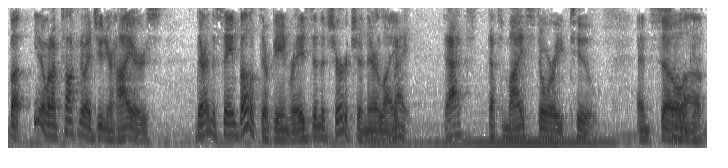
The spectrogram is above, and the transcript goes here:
But you know when I'm talking to my junior highers, they're in the same boat. They're being raised in the church, and they're like, Right. "That's that's my story too." And so, So um.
